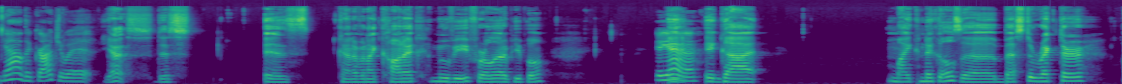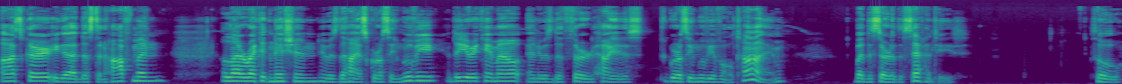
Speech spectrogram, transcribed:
Yeah, The Graduate. Yes, this is kind of an iconic movie for a lot of people. Yeah. It, it got Mike Nichols, uh, Best Director Oscar. It got Dustin Hoffman a lot of recognition. It was the highest grossing movie the year it came out, and it was the third highest grossing movie of all time by the start of the 70s. So,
